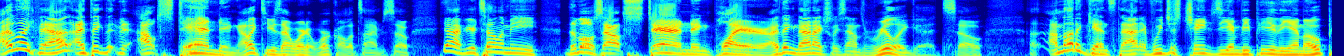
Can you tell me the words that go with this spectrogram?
I like that. I think that outstanding. I like to use that word at work all the time. So yeah, if you're telling me the most outstanding player, I think that actually sounds really good. So uh, I'm not against that. If we just change the MVP to the MOP,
